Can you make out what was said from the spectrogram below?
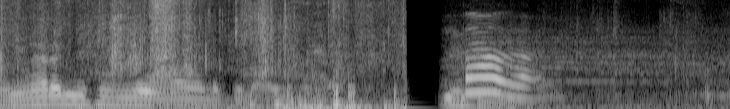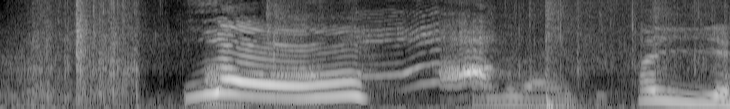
വലിപ്പമുള്ളു ഒന്നരഞ്ഞ് ഫുള്ള് ഞങ്ങളെ വെള്ളത്തിലായി അയ്യേ.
